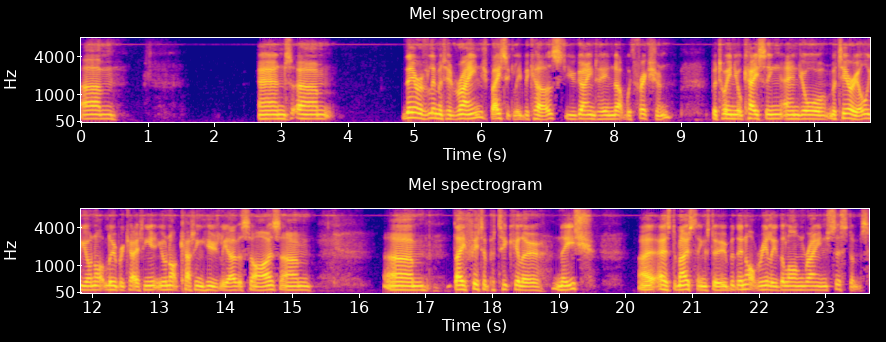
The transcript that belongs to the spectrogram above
Um, and um, they're of limited range, basically because you're going to end up with friction between your casing and your material. You're not lubricating it. You're not cutting hugely over size. Um, um they fit a particular niche uh, as do most things do, but they're not really the long range systems.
